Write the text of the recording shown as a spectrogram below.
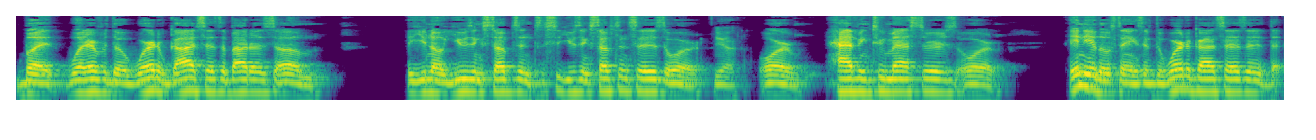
but whatever the word of God says about us, um, you know, using substance using substances or yeah or having two masters or any of those things. If the word of God says it, that,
